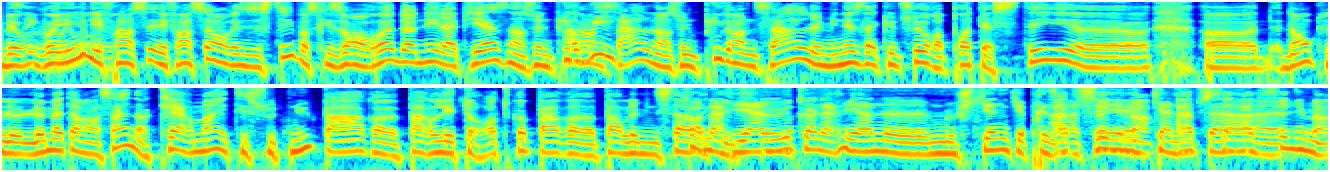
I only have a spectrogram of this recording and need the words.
mais antique. voyez-vous, les Français, les Français ont résisté parce qu'ils ont redonné la pièce dans une plus Ah grande oui? salle. Dans une plus grande salle, le ministre de la Culture a protesté. euh, euh, donc, le, le metteur en scène a clairement été soutenu par euh, par l'État, en tout cas par par le ministère Comme de la Ariane, Culture. comme Ariane Mnouchkine qui a présenté Absolument, Canada. abso- absolument,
